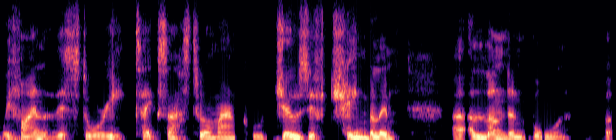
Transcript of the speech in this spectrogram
we find that this story takes us to a man called Joseph Chamberlain, uh, a London born but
